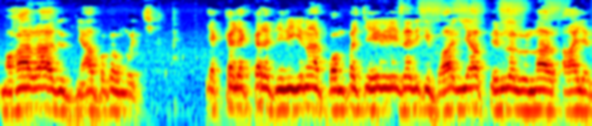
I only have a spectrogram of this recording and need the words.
మహారాజు జ్ఞాపకం వచ్చి ఎక్కడెక్కడ తిరిగినా కొంప చేరేసరికి భార్య పిల్లలున్నారు ఆయన.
